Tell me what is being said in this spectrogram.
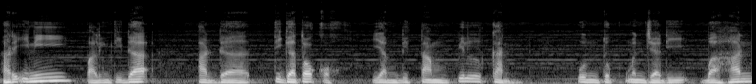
Hari ini paling tidak ada tiga tokoh yang ditampilkan untuk menjadi bahan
